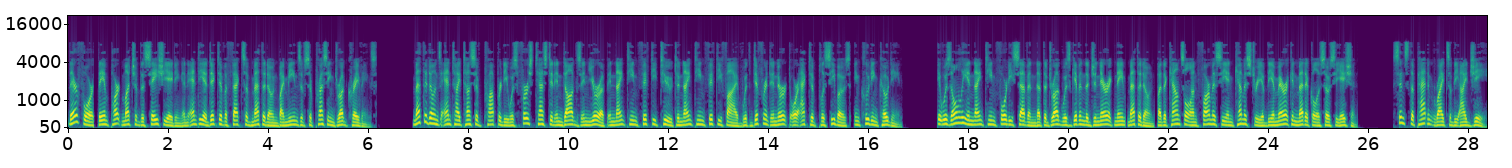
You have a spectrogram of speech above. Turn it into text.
Therefore, they impart much of the satiating and anti-addictive effects of methadone by means of suppressing drug cravings. Methadone's antitussive property was first tested in dogs in Europe in 1952–1955 with different inert or active placebos, including codeine. It was only in 1947 that the drug was given the generic name methadone by the Council on Pharmacy and Chemistry of the American Medical Association. Since the patent rights of the IG.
